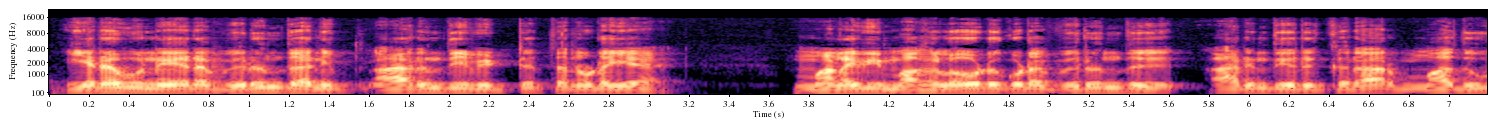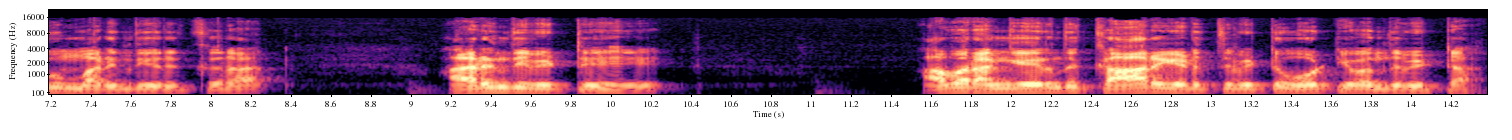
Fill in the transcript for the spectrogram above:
இரவு நேர விருந்து அனுப் அருந்திவிட்டு தன்னுடைய மனைவி மகளோடு கூட விருந்து அறிந்து இருக்கிறார் மதுவும் அறிந்து இருக்கிறார் அருந்திவிட்டு அவர் அங்கேருந்து காரை எடுத்துவிட்டு ஓட்டி வந்து விட்டார்.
